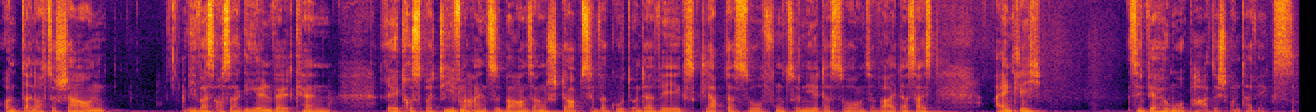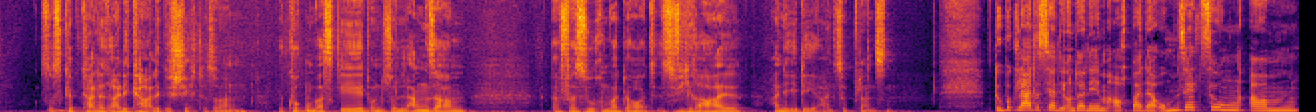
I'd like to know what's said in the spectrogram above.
Und dann auch zu schauen, wie wir es aus der agilen Welt kennen, Retrospektiven einzubauen, sagen, stopp, sind wir gut unterwegs, klappt das so, funktioniert das so und so weiter. Das heißt, eigentlich sind wir homöopathisch unterwegs. Also es gibt keine radikale Geschichte, sondern wir gucken, was geht und so langsam äh, versuchen wir dort viral eine Idee einzupflanzen. Du begleitest ja die Unternehmen auch bei der Umsetzung. Ähm,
